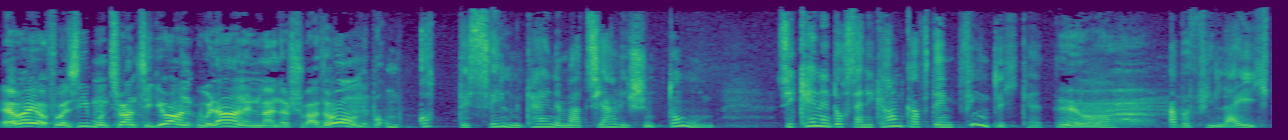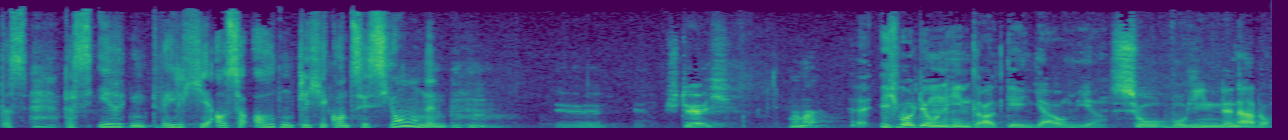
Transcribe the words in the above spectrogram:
Er war ja vor 27 Jahren Ulan in meiner Schwadron. Aber um Gottes Willen keinen martialischen Ton. Sie kennen doch seine krankhafte Empfindlichkeit. Ja, Aber vielleicht, dass, dass irgendwelche außerordentliche Konzessionen. Störe ich? Mama? ich wollte ohnehin gerade gehen, Jaromir. So, wohin denn, Ado?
